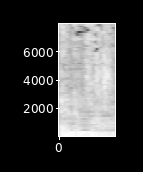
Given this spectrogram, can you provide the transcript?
Animal.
